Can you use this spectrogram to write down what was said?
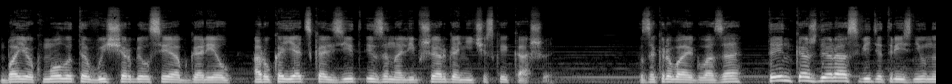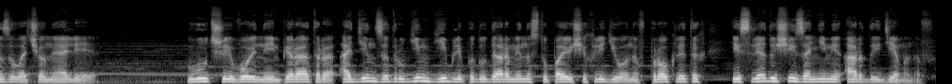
Боек молота выщербился и обгорел, а рукоять скользит из-за налипшей органической каши. Закрывая глаза, Тейн каждый раз видит резню на золоченой аллее. Лучшие воины Императора один за другим гибли под ударами наступающих легионов проклятых и следующие за ними орды демонов.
